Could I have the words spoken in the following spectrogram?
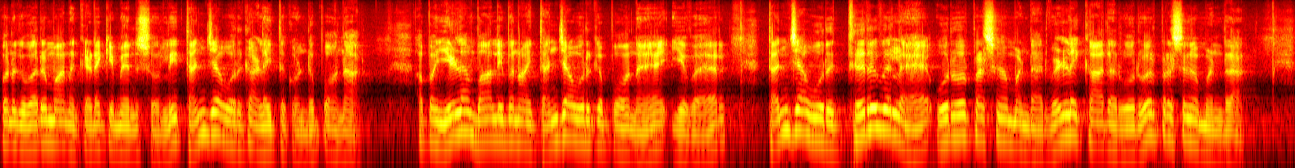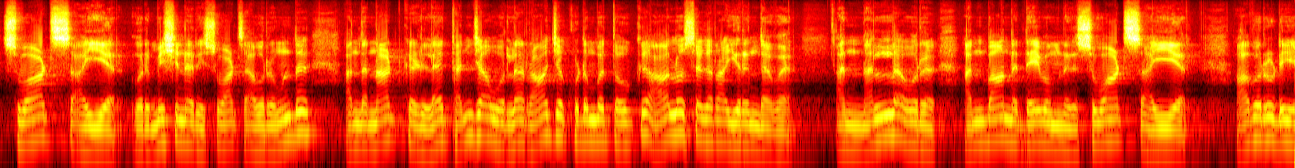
உனக்கு வருமானம் கிடைக்குமேன்னு சொல்லி தஞ்சாவூருக்கு அழைத்து கொண்டு போனார். அப்போ இளம் வாலிபனாய் தஞ்சாவூருக்கு போன இவர் தஞ்சாவூர் தெருவில் ஒருவர் பிரசங்கம் பண்ணுறார் வெள்ளைக்காரர் ஒருவர் பிரசங்கம் பண்ணுறார் ஸ்வாட்ஸ் ஐயர் ஒரு மிஷினரி ஸ்வாட்ஸ் அவர் வந்து அந்த நாட்களில் தஞ்சாவூரில் ராஜ குடும்பத்தோக்கு ஆலோசகராக இருந்தவர். அந் நல்ல ஒரு அன்பான தெய்வம் ஸ்வாட்ஸ் ஐயர். அவருடைய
